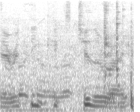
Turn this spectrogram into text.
Everything kicks to the right.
